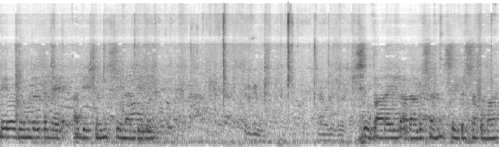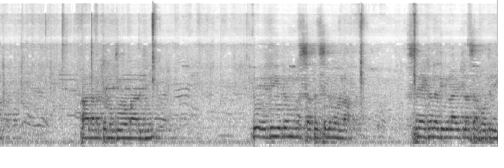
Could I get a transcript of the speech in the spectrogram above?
നിയോജക മണ്ഡലത്തിന്റെ അധ്യക്ഷൻ ശ്രീ നന്ദിനി ശ്രീ പാറയിൽ രാധാകൃഷ്ണൻ ശ്രീ കൃഷ്ണകുമാർ പാലമറ്റ വിജയകുമാർജി വേദിയിലും സദസ്സിലുമുള്ള സ്നേഹനദികളായിട്ടുള്ള സഹോദരി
